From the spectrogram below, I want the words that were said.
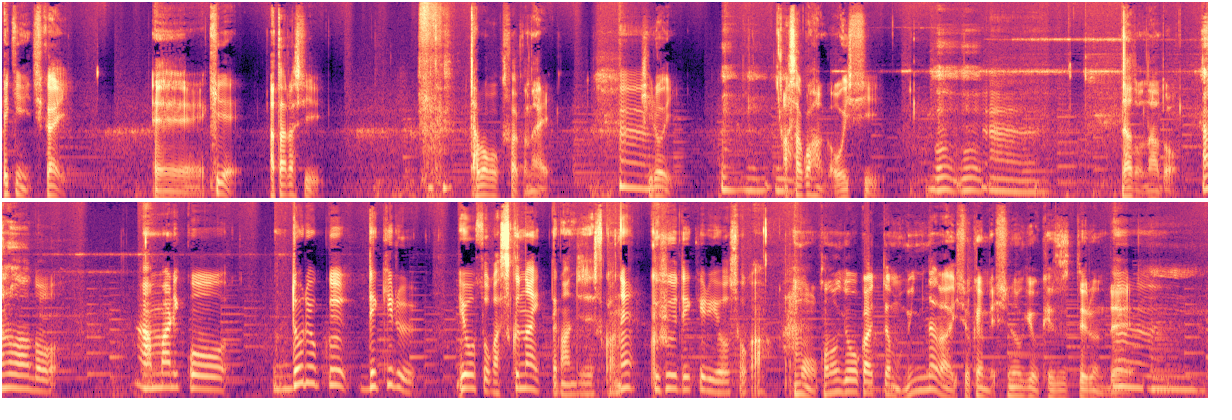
駅に近い、えー、綺麗新しいタバコ臭くない広いうんうんうん。朝ごはんが美味しいうんうん。うんなどなど。なるほど。あんまりこう努力できる要素が少ないって感じですかね。工夫できる要素が、もうこの業界ってもうみんなが一生懸命しのぎを削ってるんで、うん。うん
